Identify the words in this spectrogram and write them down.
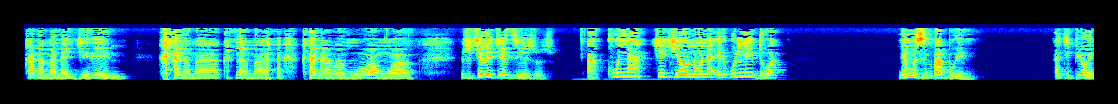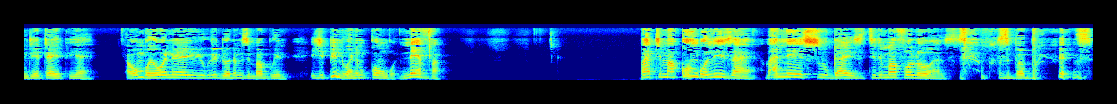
kana manigerian kana vamuva muwavo zvicherechedze izvozvo. Hakuna chechi yaunoona iri kulidwa nemuzimbabwen achipiwa ndiyetaith iyaya haumboione kulidwa nemuzimbabwen ichipindwa nemucongo never. But macongolese aya vanesu guys tiri mafollowers. Mazimbabwens.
